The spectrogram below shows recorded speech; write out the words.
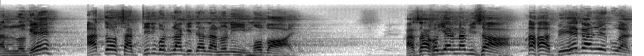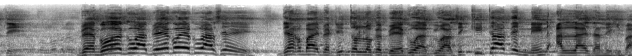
আর লগে আত ছাত্রীর বদলা কিটা জাননি মোবাইল। হাসা হইয়ার না মিছা? বেগ আর এগু আছে। বেগো এগুয়া বেগো এগু আছে। দেখ ভাই বেটির তোর লগে বেগো এগু আছে। কিটা যে নেই আল্লাহ জানে হিবা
